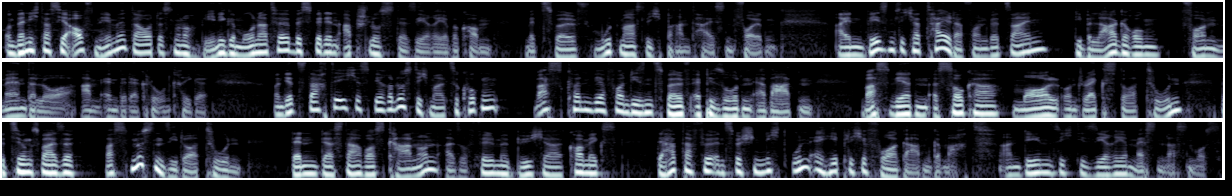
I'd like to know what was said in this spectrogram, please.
Und wenn ich das hier aufnehme, dauert es nur noch wenige Monate, bis wir den Abschluss der Serie bekommen, mit zwölf mutmaßlich brandheißen Folgen. Ein wesentlicher Teil davon wird sein, die Belagerung von Mandalore am Ende der Klonkriege. Und jetzt dachte ich, es wäre lustig mal zu gucken, was können wir von diesen zwölf Episoden erwarten? Was werden Ahsoka, Maul und Rex dort tun? Beziehungsweise, was müssen sie dort tun? Denn der Star Wars Kanon, also Filme, Bücher, Comics, der hat dafür inzwischen nicht unerhebliche Vorgaben gemacht, an denen sich die Serie messen lassen muss.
